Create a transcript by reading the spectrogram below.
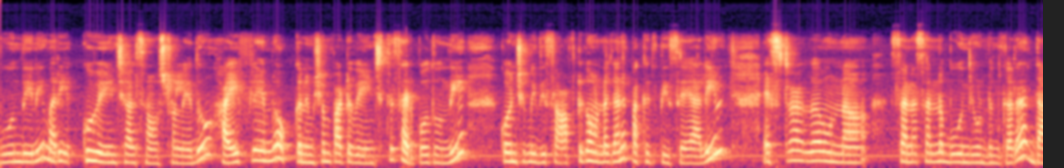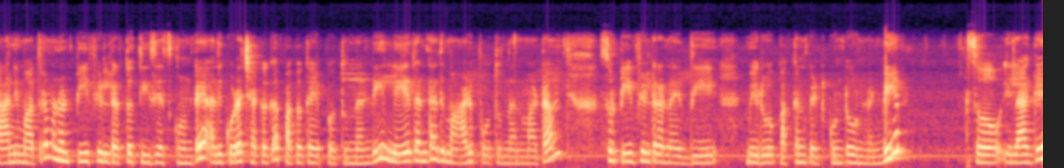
బూందీని మరి ఎక్కువ వేయించాల్సిన అవసరం లేదు. హై ఫ్లేమ్లో ఒక్క నిమిషం పాటు వేయించితే సరిపోతుంది. కొంచెం ఇది సాఫ్ట్గా ఉండగానే పక్కకి తీసేయాలి. ఎక్స్ట్రాగా ఉన్న సన్న సన్న బూందీ ఉంటుంది కదా దాన్ని మాత్రం మనం టీ ఫిల్టర్తో తీసేసుకుంటే అది కూడా చక్కగా పక్కకు అయిపోతుందండి. లేదంటే అది మాడిపోతుంది అనమాట సో టీ ఫిల్టర్ అనేది మీరు పక్కన పెట్టుకుంటూ ఉండండి. సో ఇలాగే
